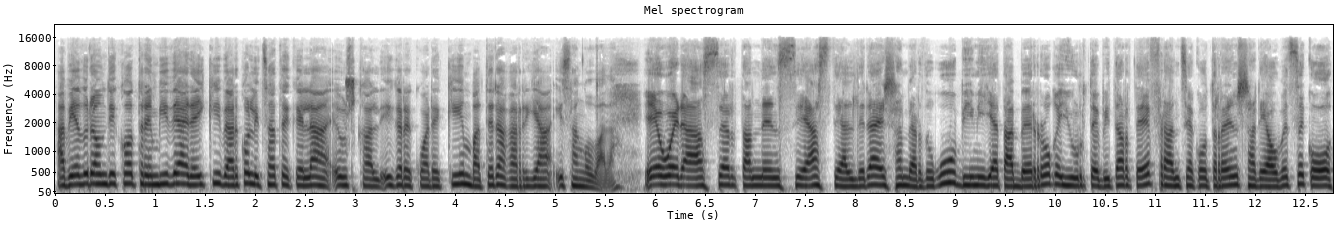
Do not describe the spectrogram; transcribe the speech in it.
abiadura handiko trenbidea ereiki beharko litzatekela Euskal Igrekoarekin bateragarria izango bada. Egoera zertan den zehazte aldera esan behar dugu 2000 eta berrogei urte bitarte Frantziako tren sarea hobet betetzeko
